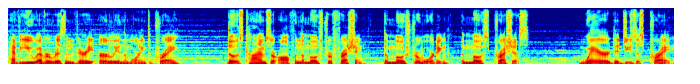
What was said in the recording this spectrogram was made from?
Have you ever risen very early in the morning to pray? Those times are often the most refreshing, the most rewarding, the most precious. Where did Jesus pray?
